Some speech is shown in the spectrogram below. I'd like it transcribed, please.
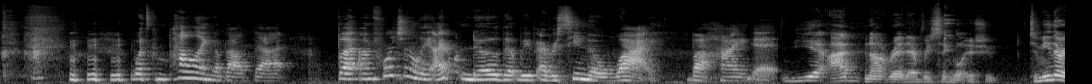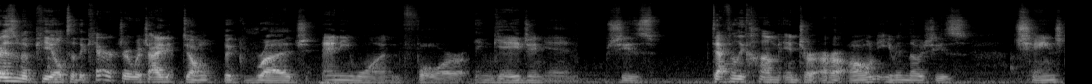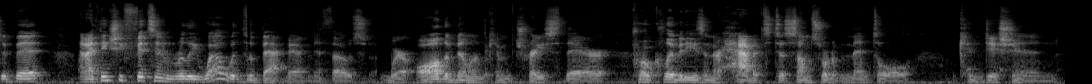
What's compelling about that? But unfortunately, I don't know that we've ever seen the why behind it. Yeah, I've not read every single issue. To me, there is an appeal to the character, which I don't begrudge anyone for engaging in. She's definitely come into her own, even though she's changed a bit. And I think she fits in really well with the Batman mythos, where all the villains can trace their proclivities and their habits to some sort of mental condition.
